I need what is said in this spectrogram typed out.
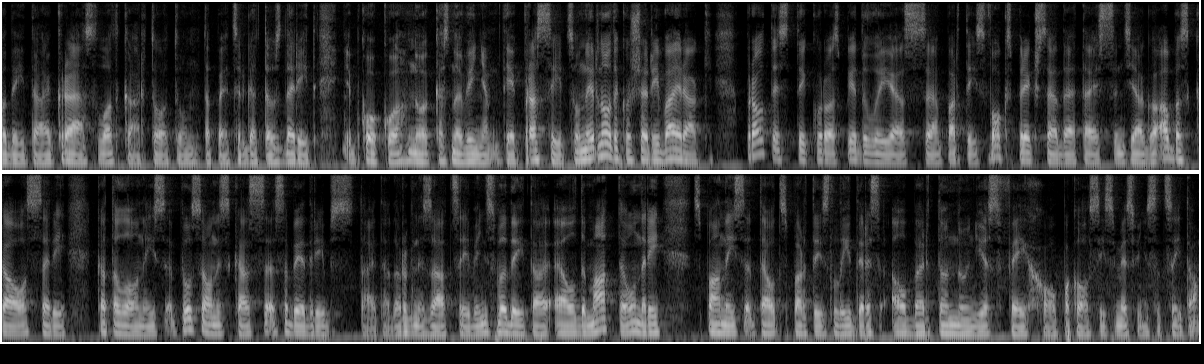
vadītāju krēslu atkārtot un tāpēc ir gatavs darīt jebko, ko no, kas no viņam tiek prasīts. Un ir notikuši arī vairāki protesti, kuros piedalījās eh, partijas Voks priekšsēdētājs Santiago Abaskals, arī Katalonijas pilsoniskās sabiedrības, tā ir tāda organizācija, viņas vadītāja Elda Mata un arī Spānijas tautas partijas līderis Alberto Nuņas Feiho. Paklausīsimies viņa sacītā.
